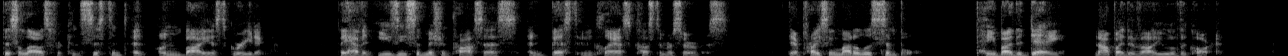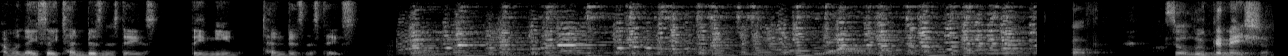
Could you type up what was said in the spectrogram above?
This allows for consistent and unbiased grading. They have an easy submission process and best in class customer service. Their pricing model is simple pay by the day, not by the value of the card. And when they say 10 business days, they mean 10 business days. So, Luca Nation,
